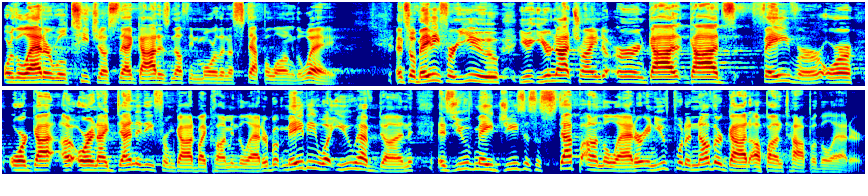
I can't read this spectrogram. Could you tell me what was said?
Or the ladder will teach us that God is nothing more than a step along the way. And so maybe for you, you are not trying to earn God, God's favor or, or, God, uh, or an identity from God by climbing the ladder, but maybe what you have done is you've made Jesus a step on the ladder and you've put another God up on top of the ladder.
